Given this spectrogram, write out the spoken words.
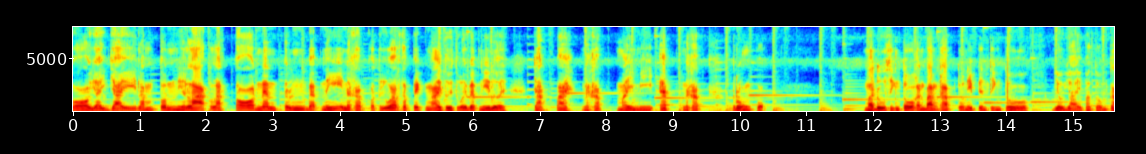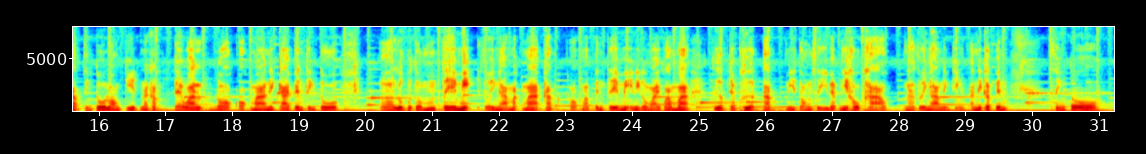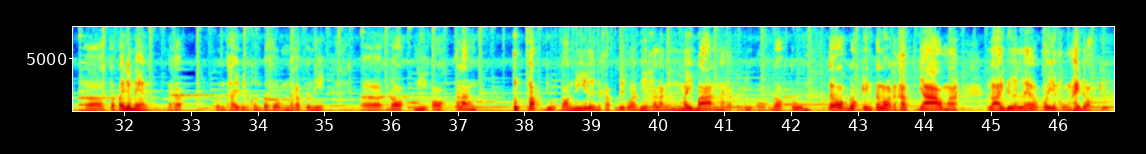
กอใหญ่ๆลำต้นเนี่ยลากลัดตอแน่นตรึงแบบนี้นะครับ ก็ถือว่าสเปคไม้สวยๆแบบนี้เลย จัดไปนะครับ ไม่มีแอปนะครับ ตรงปก มาดูสิงโตกันบ้างครับ ตัวนี้เป็นสิงโตเหี่ยวใหญ่ผสมกับสิงโตลองกีดนะครับ แต่ว่าดอกออกมาในกลายเป็นสิงโต ลูกผสมเซมิสวยงามมาก ๆ ครับ ออกมาเป็นเซมินี่ก็หมายความว่าเกือบจะเผือกครับ มีสองสีแบบนี้ขาวๆนะสวยงามจริง ๆ อันนี้ก็เป็นสิงโตสไปเดอร์แมนนะครับ คนไทยเป็นคนผสมนะครับ ตัวนี้อดอกนี่ออกกำลังพรึบพรับอยู่ตอนนี้เลยนะครับ เรียกว่าเนี่ยกำลังไม่บานนะครับเพิ่งออกดอกตูม แล้วออกดอกเก่งตลอดนะครับ ยาวมาหลายเดือนแล้วก็ยังคงให้ดอกอยู่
